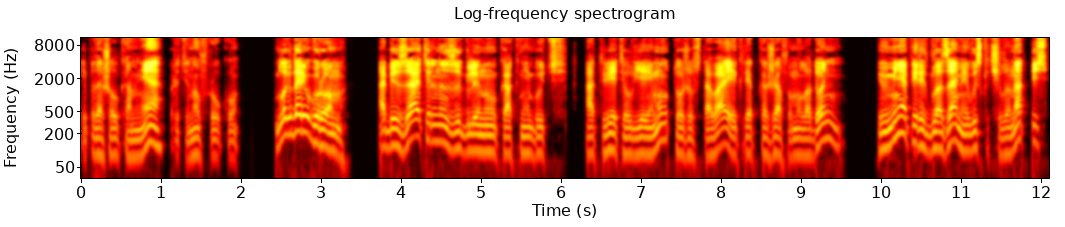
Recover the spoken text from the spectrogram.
и подошел ко мне, протянув руку. «Благодарю, Гуром. Обязательно загляну как-нибудь», — ответил я ему, тоже вставая и крепко сжав ему ладонь. И у меня перед глазами выскочила надпись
